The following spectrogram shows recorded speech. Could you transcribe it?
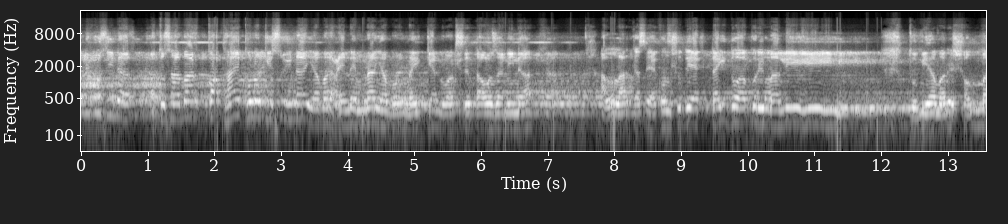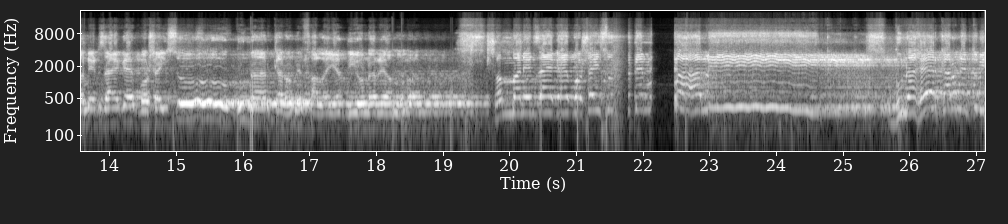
আমি বুঝি না। অথচ আমার কথায় কোনো কিছুই নাই, আমার এলেম নাই আমার নাই। কেন আসছে তাও জানি না। আল্লাহর কাছে এখন শুধু একটাই দোয়া করি, মালিক, তুমি আমার সম্মানের জায়গায় বসাইছো, গুনার কারণে ফালাইয়া দিও না রে আল্লাহ। সম্মানের জায়গায় বসাইছো মালিক, গুনাহের কারণে তুমি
